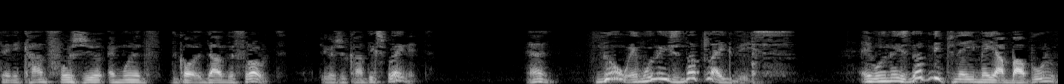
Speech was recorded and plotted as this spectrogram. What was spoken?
then he can't force you emunah to go down the throat because you can't explain it. Yeah? No, emunah is not like this. Emunah is not mipnei meyababul,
